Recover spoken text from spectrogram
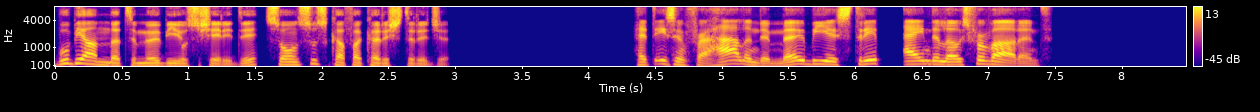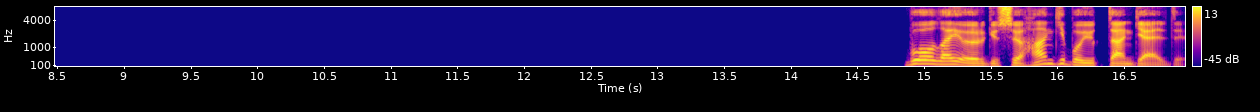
Bu bir anlatı Möbius şeridi, sonsuz kafa karıştırıcı. Het is een verhalende Möbius-strip, eindeloos verwarrend. Bu olay örgüsü hangi boyuttan geldi?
